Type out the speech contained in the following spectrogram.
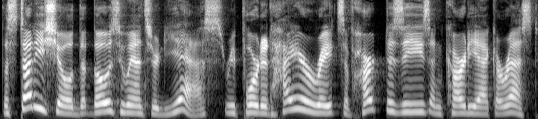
The study showed that those who answered yes reported higher rates of heart disease and cardiac arrest,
